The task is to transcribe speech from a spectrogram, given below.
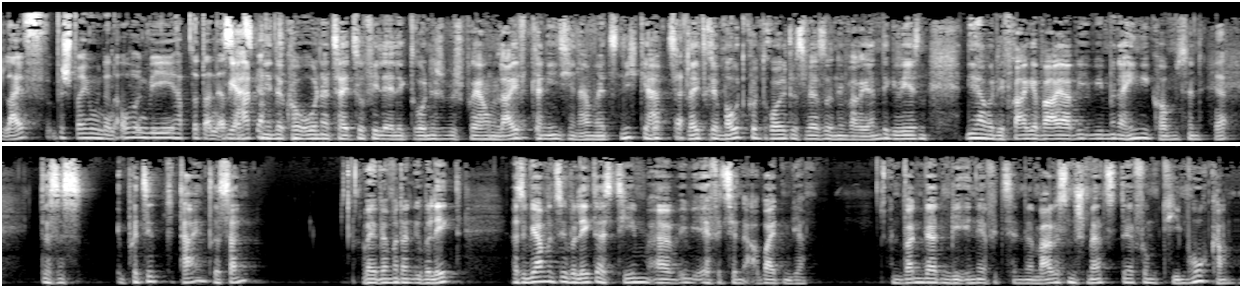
Live-Besprechungen dann auch irgendwie, habt ihr dann erst Wir hatten in der Corona-Zeit so viele elektronische Besprechungen. Live-Kaninchen haben wir jetzt nicht gehabt. Vielleicht Remote-Control, das wäre so eine Variante gewesen. Nee, aber die Frage war ja, wie, wie wir da hingekommen sind. Ja. Das ist im Prinzip total interessant, weil wenn man dann überlegt, also wir haben uns überlegt als Team, äh, wie wie effizient arbeiten wir. Und wann werden wir ineffizient? Dann war das ein Schmerz, der vom Team hochkam.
